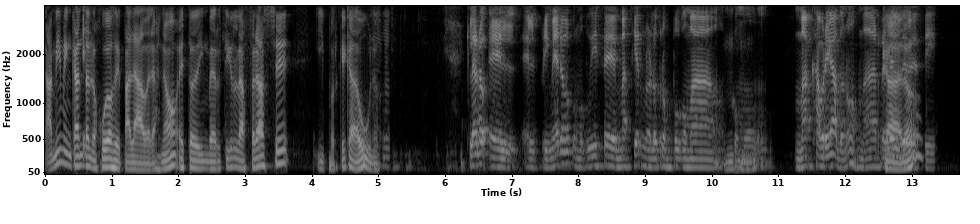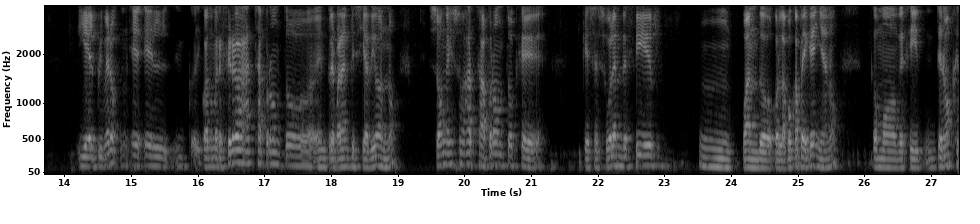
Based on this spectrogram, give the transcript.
A mí me encantan los juegos de palabras, ¿no? Esto de invertir la frase y por qué cada uno. Claro, el, primero, como tú dices, es más tierno, el otro un poco más como más cabreado, ¿no? Más rebelde, decir. Y el primero, el, cuando me refiero a hasta pronto, entre paréntesis, adiós, ¿no? Son esos hasta pronto que, se suelen decir mm, cuando con la boca pequeña, ¿no? Como decir, tenemos que,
